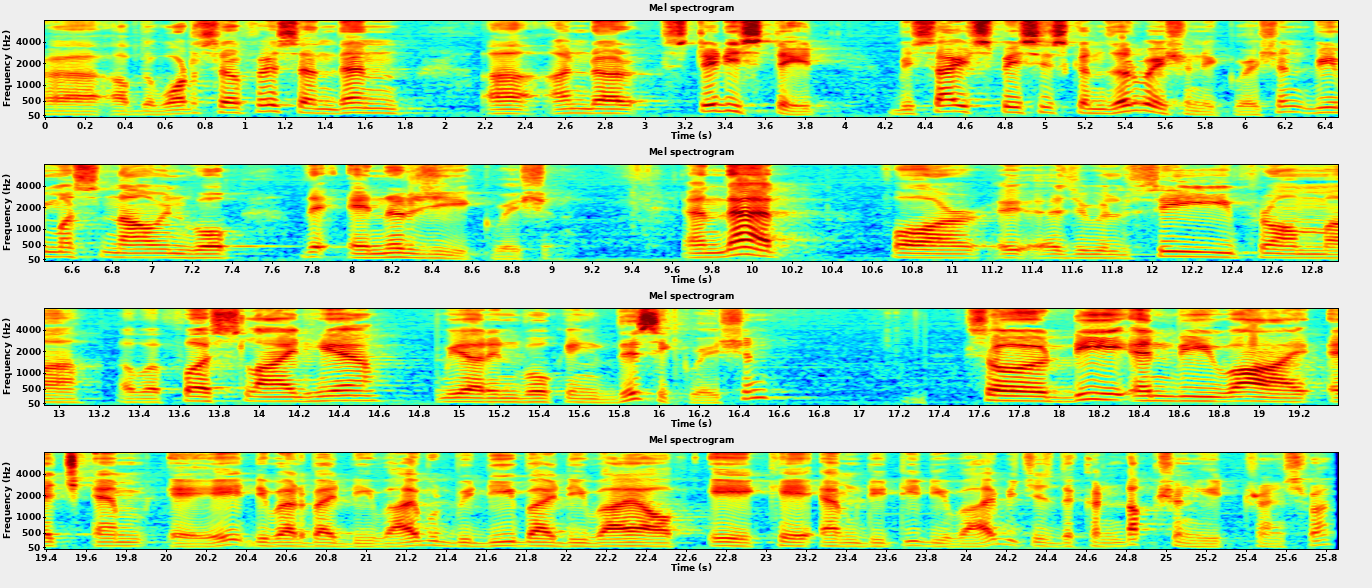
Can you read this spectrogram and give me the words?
uh, of the water surface and then uh, under steady state besides species conservation equation, we must now invoke the energy equation. And that for as you will see from uh, our first slide here, we are invoking this equation. So, d n v y h m a divided by d y would be d by d y of a k m d t d y which is the conduction heat transfer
